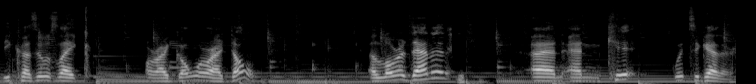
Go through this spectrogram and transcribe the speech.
because it was like, or I go or I don't. Alora Dana and and Kit went together.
